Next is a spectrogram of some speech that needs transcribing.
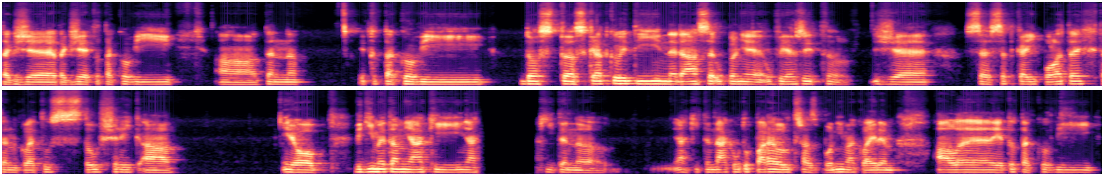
takže, takže je to takový uh, ten, je to takový dost zkratkovitý, nedá se úplně uvěřit, že se setkají po letech ten Kletus s tou Shriek a jo, vidíme tam nějaký, nějaký ten nějaký ten, nějakou tu paralelu třeba s Bonnie a Clydem, ale je to takový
